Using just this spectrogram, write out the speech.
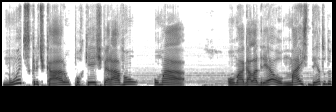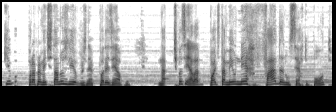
Muitos criticaram porque esperavam uma uma Galadriel mais dentro do que propriamente está nos livros, né? Por exemplo, na- tipo assim, ela pode estar meio nerfada num certo ponto,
